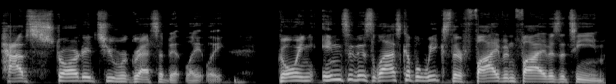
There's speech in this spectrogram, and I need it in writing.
have started to regress a bit lately. Going into this last couple weeks, they're five and five as a team.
